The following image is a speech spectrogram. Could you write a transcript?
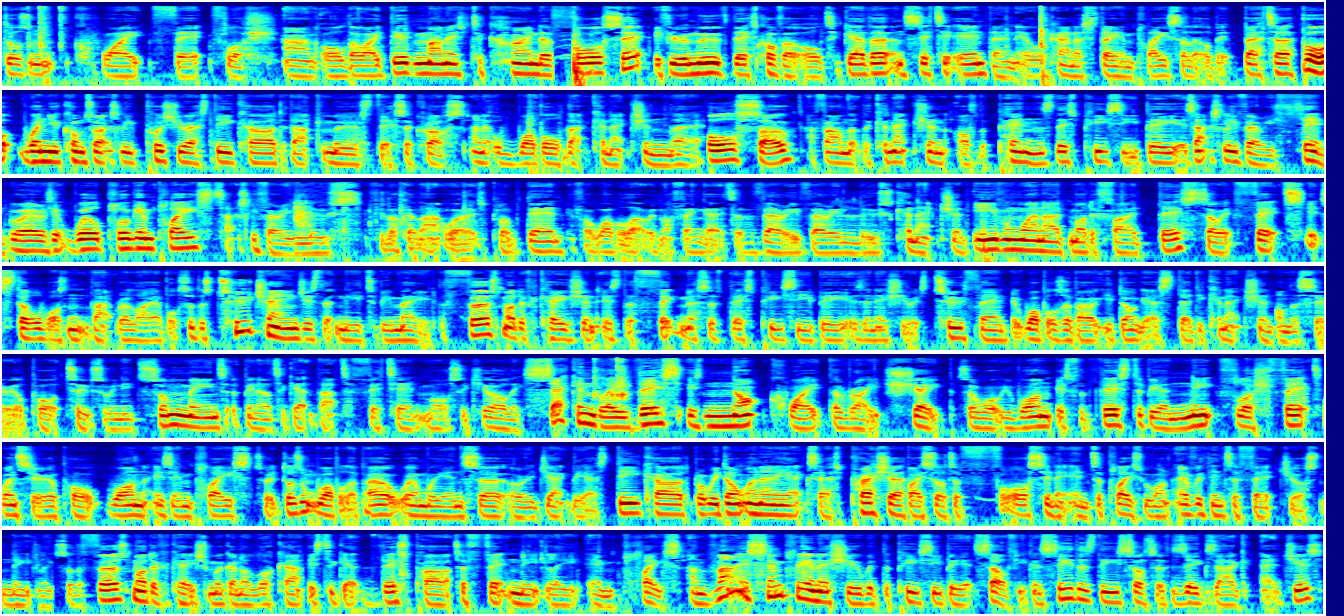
doesn't quite fit flush. And although I did manage to kind of force it, if you remove this cover altogether and sit it in, then it'll kind of stay in place a little bit better. But when you come to actually push your SD card, that moves this across and it'll wobble that connection there. Also, I found that the connection of the pins, this PCB is actually very thin, whereas it will plug in place, it's actually very loose. If you look at that where it's plugged in, if I wobble that with my finger, it's a very, very loose connection. Even when I'd modified this so it fits, it still wasn't that reliable. So there's two changes that need to be made. The first modification is the thickness of this PCB is an issue. It's 2 thin, it wobbles about, you don't get a steady connection on the serial port too. So we need some means of being able to get that to fit in more securely. Secondly, this is not quite the right shape. So what we want is for this to be a neat flush fit when serial port one is in place. So it doesn't wobble about when we insert or eject the SD card, but we don't want any excess pressure by sort of forcing it into place. We want everything to fit just neatly. So the first modification we're going to look at is to get this part to fit neatly in place. And that is simply an issue with the PCB itself. You can see there's these sort of zigzag edges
